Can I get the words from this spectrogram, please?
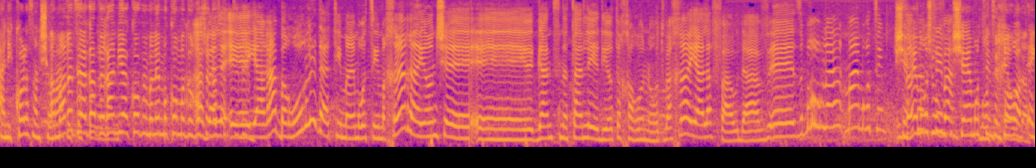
אני כל הזמן שומעת אמר את זה אגב. ערן יעקב, ממלא מקום של אבל אגף אה, תקציבים. יערה, ברור לדעתי מה הם רוצים. אחרי הריאיון שגנץ נתן לידיעות אחרונות, ואחרי איילה פאודה, וזה ברור לה- מה הם רוצים. שהם רוצים. שהם רוצים בחירות. הגענו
